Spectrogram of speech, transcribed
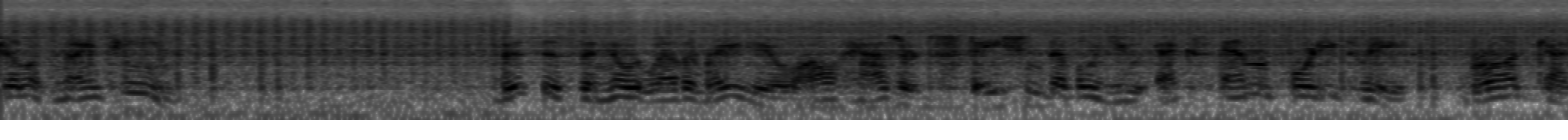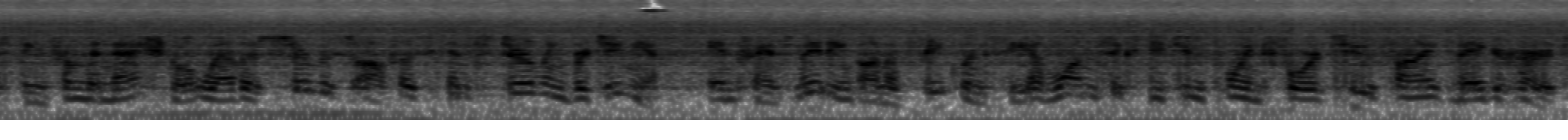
chill of 19. This is the NOAA Weather Radio All Hazard Station WXM43, broadcasting from the National Weather Service Office in Sterling, Virginia, and transmitting on a frequency of 162.425 megahertz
